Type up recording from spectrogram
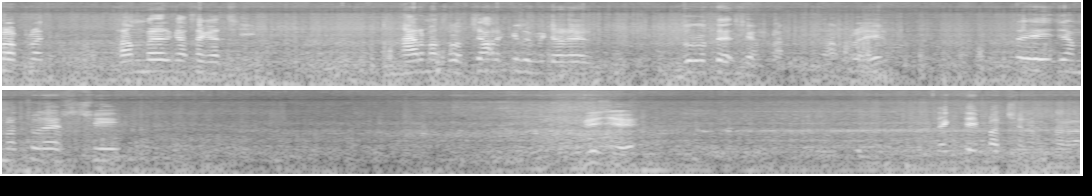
আমরা প্রায় ধামরাইয়ের কাছাকাছি। আর মাত্র চার কিলোমিটারের দূরত্বে আছি আমরা ধামরাইয়ের তো এই যে আমরা চলে এসেছি ব্রিজে। দেখতেই পাচ্ছেন আপনারা।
